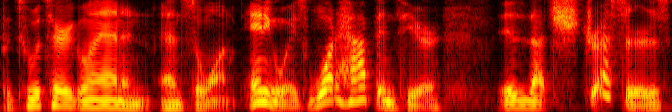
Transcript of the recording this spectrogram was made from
pituitary gland and, and so on. Anyways, what happens here is that stressors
